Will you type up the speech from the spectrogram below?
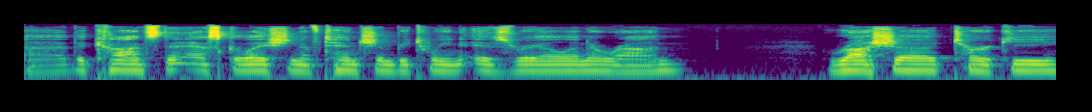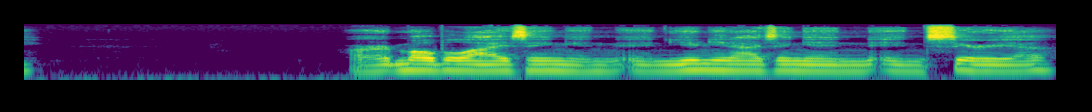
uh, the constant escalation of tension between Israel and Iran. Russia, Turkey are mobilizing and, and unionizing in, in Syria,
